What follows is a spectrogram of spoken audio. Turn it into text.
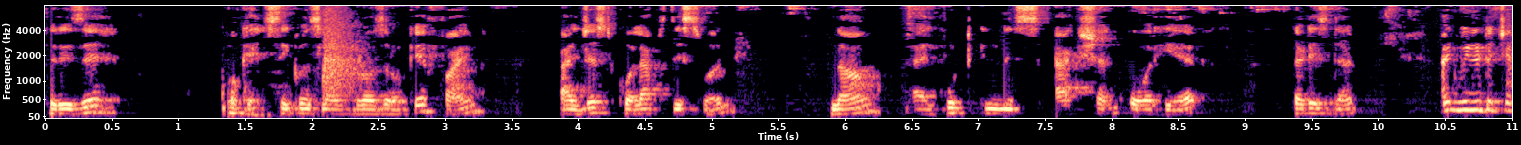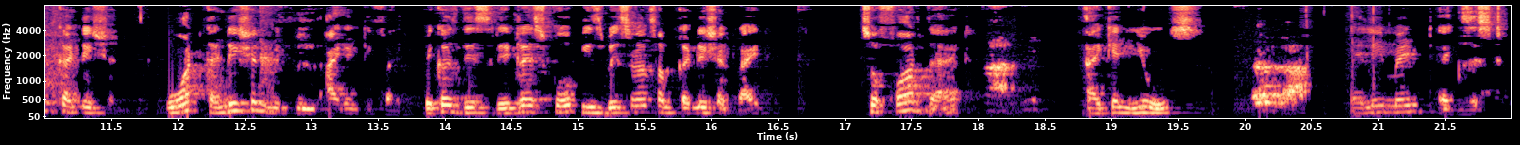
There is a okay sequence like browser okay fine. I'll just collapse this one. Now I'll put in this action over here. That is done. And we need to check condition. What condition we will identify? Because this retry scope is based on some condition right? So for that I can use element exist.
